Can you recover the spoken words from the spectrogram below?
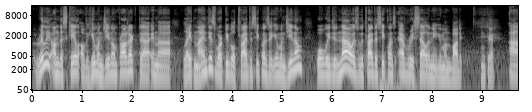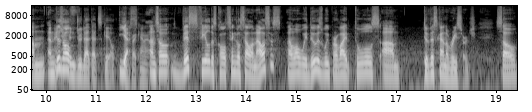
really on the scale of a human genome project uh, in the late 90s where people tried to sequence the human genome. What we do now is we try to sequence every cell in the human body. Okay. Um, and And this you whole can do that at scale. Yes. if I can add. And so this field is called single cell analysis. And what we do is we provide tools um, to this kind of research. So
